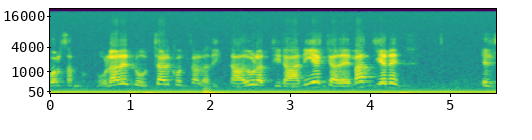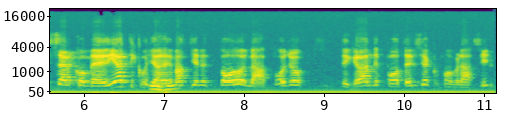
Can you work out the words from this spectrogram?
fuerzas populares luchar contra la dictadura tiranía que además tiene el cerco mediático y además tiene todo el apoyo de grandes potencias como Brasil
